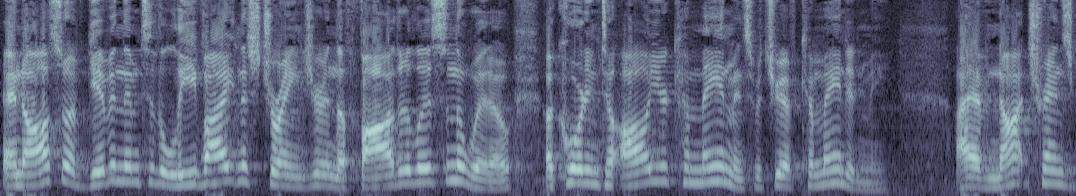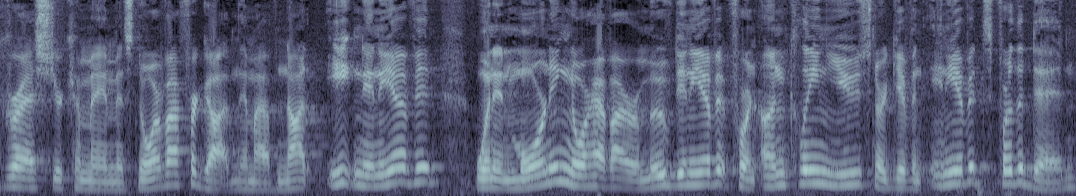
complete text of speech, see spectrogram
and also have given them to the Levite and the stranger, and the fatherless and the widow, according to all your commandments which you have commanded me. I have not transgressed your commandments, nor have I forgotten them. I have not eaten any of it when in mourning, nor have I removed any of it for an unclean use, nor given any of it for the dead.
